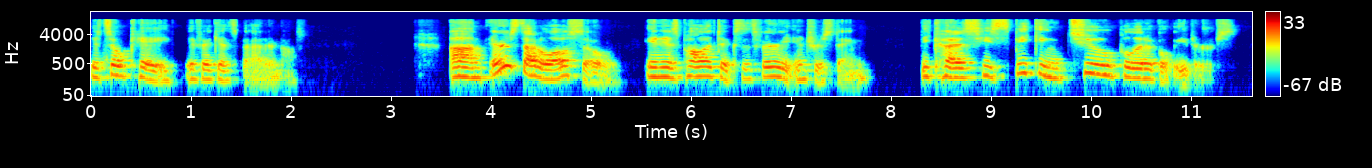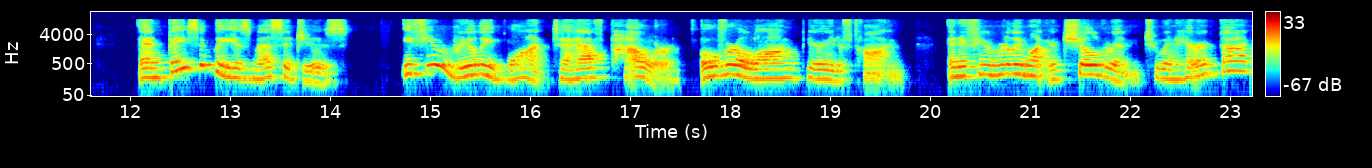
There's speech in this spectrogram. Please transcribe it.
It's okay if it gets bad enough. Um, Aristotle also, in his politics, is very interesting because he's speaking to political leaders. And basically, his message is if you really want to have power over a long period of time, and if you really want your children to inherit that,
